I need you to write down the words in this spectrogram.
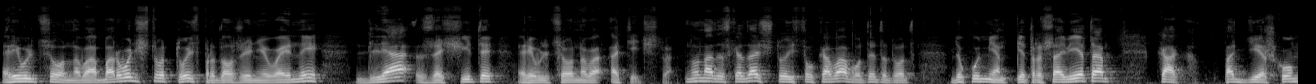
революционного оборончества, то есть продолжения войны для защиты революционного Отечества. Но надо сказать, что истолковав вот этот вот документ Петросовета как поддержку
